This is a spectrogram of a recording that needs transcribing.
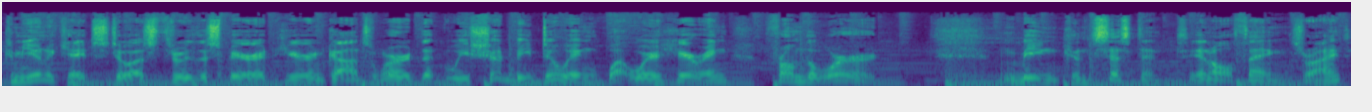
communicates to us through the Spirit here in God's Word that we should be doing what we're hearing from the Word. Being consistent in all things, right?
